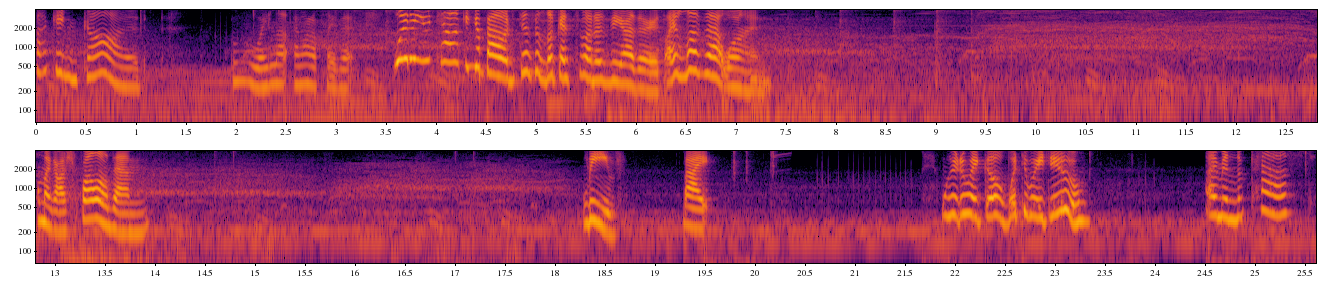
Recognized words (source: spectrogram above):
fucking god. Ooh, I love. I want to play that. What are you talking about? It doesn't look as fun as the others. I love that one. Oh my gosh, follow them. Leave. Bye. Where do I go? What do I do? I'm in the past.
